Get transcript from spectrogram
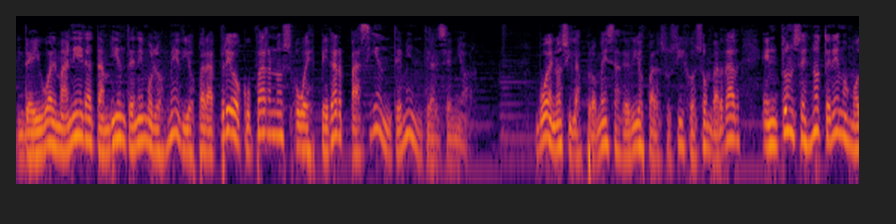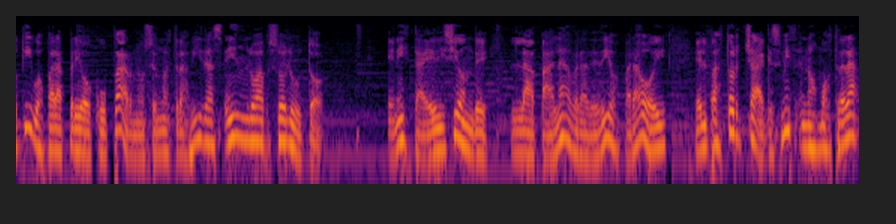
De igual manera también tenemos los medios para preocuparnos o esperar pacientemente al Señor. Bueno, si las promesas de Dios para sus hijos son verdad, entonces no tenemos motivos para preocuparnos en nuestras vidas en lo absoluto. En esta edición de La Palabra de Dios para hoy, el pastor Chuck Smith nos mostrará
